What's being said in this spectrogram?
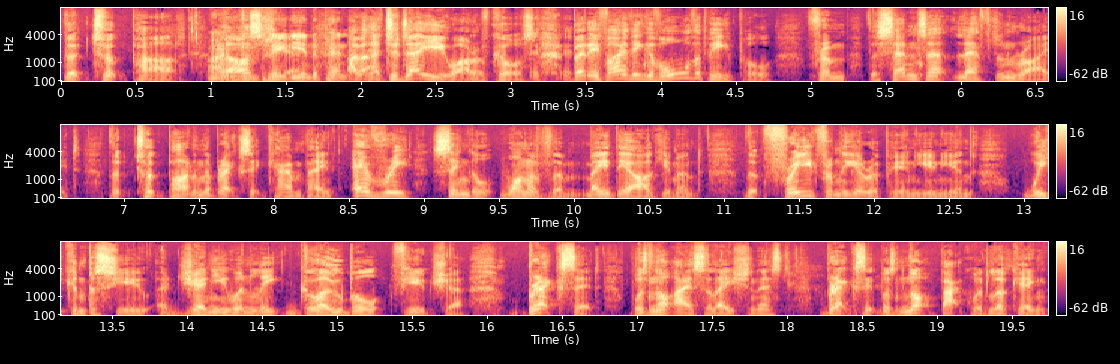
that took part I'm last completely year, independent. I mean, today you are, of course. but if I think of all the people from the centre, left, and right that took part in the Brexit campaign, every single one of them made the argument that, freed from the European Union, we can pursue a genuinely global future. Brexit was not isolationist. Brexit was not backward-looking.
